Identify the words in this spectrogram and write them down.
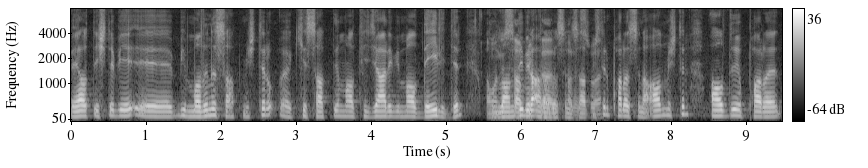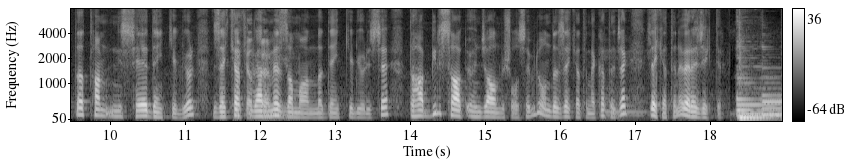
Veyahut işte bir e, bir malını satmıştır e, ki sattığı mal ticari bir mal değildir. Ama Kullandığı bir arabasını satmıştır. Var. Parasını almıştır. Aldığı para da tam niseye denk geliyor. Zekat, zekat verme vermiyor. zamanına denk geliyor ise daha bir saat önce almış olsa bile onu da zekatına katacak, hmm. zekatını verecektir. Müzik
